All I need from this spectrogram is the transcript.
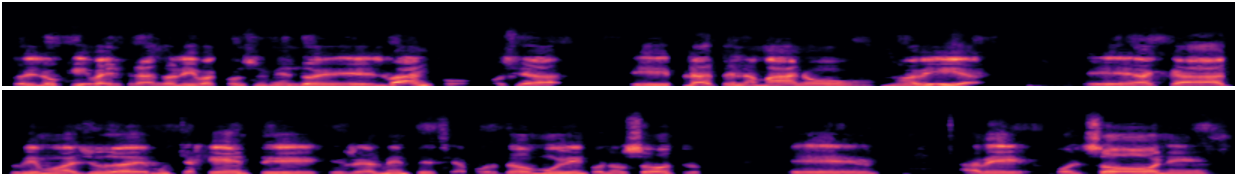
Entonces, lo que iba entrando le iba consumiendo el banco. O sea, plata en la mano no había. Eh, acá tuvimos ayuda de mucha gente que realmente se ha portado muy bien con nosotros. Eh, a ver, bolsones,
